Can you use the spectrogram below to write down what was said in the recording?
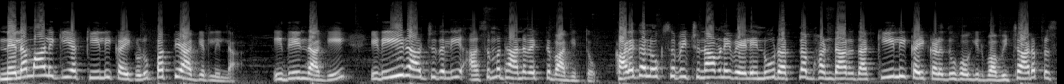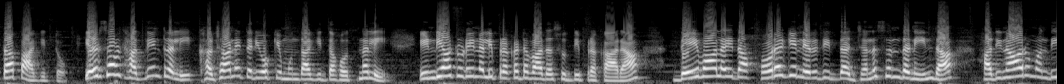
ನೆಲಮಾಳಿಗೆಯ ಕೀಲಿ ಕೈಗಳು ಪತ್ತೆ ಆಗಿರಲಿಲ್ಲ. ಇದರಿಂದಾಗಿ ಇಡೀ ರಾಜ್ಯದಲ್ಲಿ ಅಸಮಾಧಾನ ವ್ಯಕ್ತವಾಗಿತ್ತು. ಕಳೆದ ಲೋಕಸಭೆ ಚುನಾವಣೆ ವೇಳೆನೂ ರತ್ನ ಭಂಡಾರದ ಕೀಲಿ ಕೈ ಕಳೆದು ಹೋಗಿರುವ ವಿಚಾರ ಪ್ರಸ್ತಾಪ ಆಗಿತ್ತು. ಎರಡ್ ಸಾವಿರದ ಹದಿನೆಂಟರಲ್ಲಿ ಖಜಾನೆ ತೆರೆಯೋಕೆ ಮುಂದಾಗಿದ್ದ ಹೊತ್ತಿನಲ್ಲಿ ಇಂಡಿಯಾ ಟುಡೇನಲ್ಲಿ ಪ್ರಕಟವಾದ ಸುದ್ದಿ ಪ್ರಕಾರ ದೇವಾಲಯದ ಹೊರಗೆ ನೆರೆದಿದ್ದ ಜನಸಂದಣಿಯಿಂದ ಹದಿನಾರು ಮಂದಿ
